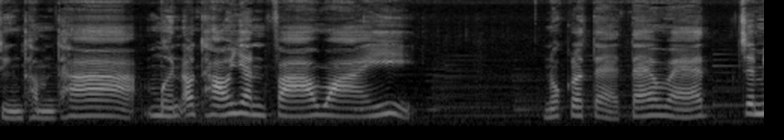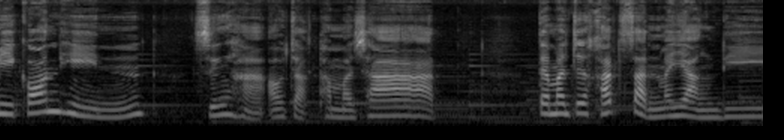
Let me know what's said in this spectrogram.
จึงทำท่าเหมือนเอาเท้ายันฟ้าไว้ นกกระแตแต้แวดจะมีก้อนหิน ซึ่งหาเอาจากธรรมชาติ แต่มันจะคัดสรรมาอย่างดี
